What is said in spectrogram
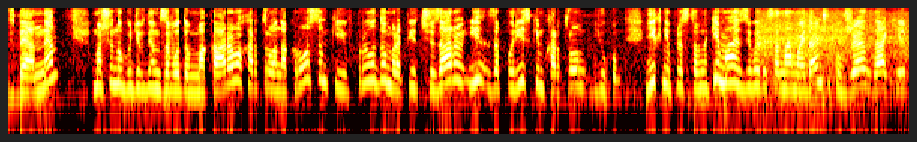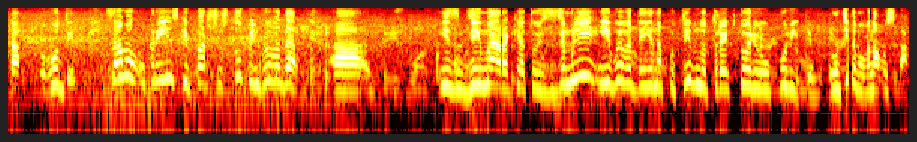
Південне, машинобудівним заводом Макарова, Хартрона Кросом, Київприводом, Рапід Чезаро і Запорізьким Хартрон Юком. Їхні представники мають з'явитися на майданчику вже за кілька годин. Саме український перший ступінь виведе а, із дійме ракету з землі і виведе її на потрібну траєкторію у повітрі. Летітиме вона ось так.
